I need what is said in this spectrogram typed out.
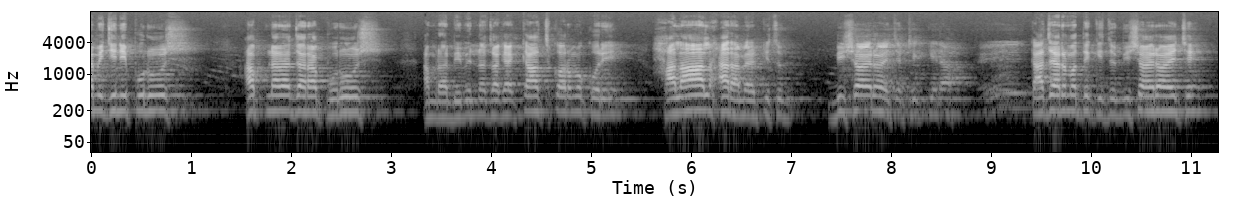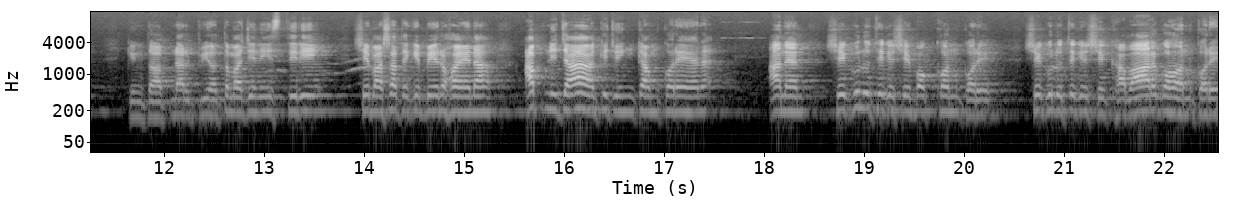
আমি যিনি পুরুষ, আপনারা যারা পুরুষ, আমরা বিভিন্ন জায়গায় কাজকর্ম করি। হালাল, হারামের কিছু বিষয় রয়েছে, ঠিক কিনা? কাজের মধ্যে কিছু বিষয় রয়েছে, কিন্তু আপনার প্রিয়তমা যিনি স্ত্রী, সে বাসা থেকে বের হয় না। আপনি যা কিছু ইনকাম করে আনেন, সেগুলো থেকে সে বক্ষণ করে, সেগুলো থেকে সে খাবার গ্রহণ করে।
